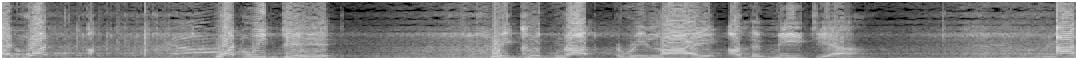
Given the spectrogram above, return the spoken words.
And what what we did, we could not rely on the media. A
